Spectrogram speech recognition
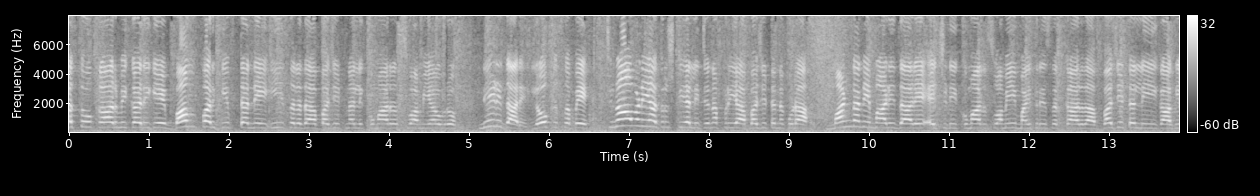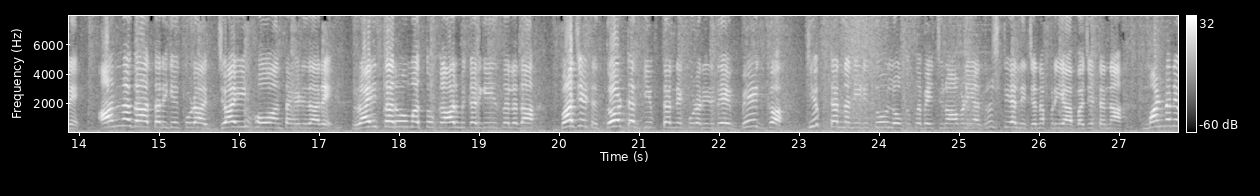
ಮತ್ತು ಕಾರ್ಮಿಕರಿಗೆ ಬಂಪರ್ ಗಿಫ್ಟ್ ಅನ್ನೇ ಈ ಸಲದ ಬಜೆಟ್ನಲ್ಲಿ ಕುಮಾರಸ್ವಾಮಿ ಅವರು ನೀಡಿದ್ದಾರೆ. ಲೋಕಸಭೆ ಚುನಾವಣೆಯ ದೃಷ್ಟಿಯಲ್ಲಿ ಜನಪ್ರಿಯ ಬಜೆಟ್ ಅನ್ನು ಕೂಡ ಮಂಡನೆ ಮಾಡಿದ್ದಾರೆ ಎಚ್ ಡಿ ಕುಮಾರಸ್ವಾಮಿ. ಮೈತ್ರಿ ಸರ್ಕಾರದ ಬಜೆಟ್ ಅಲ್ಲಿ ಈಗಾಗಲೇ ಅನ್ನದಾತರಿಗೆ ಕೂಡ ಜೈ ಹೋ ಅಂತ ಹೇಳಿದ್ದಾರೆ. ರೈತರು ಮತ್ತು ಕಾರ್ಮಿಕರಿಗೆ ಈ ಸಲದ ಬಜೆಟ್ ದೊಡ್ಡ ಗಿಫ್ಟ್ ಅನ್ನೇ ಕೂಡ ನೀಡಿದೆ. ಬಿಗ್ ಗಿಫ್ಟ್ ಅನ್ನ ನೀಡಿದ್ದು ಲೋಕಸಭೆ ಚುನಾವಣೆಯ ದೃಷ್ಟಿಯಲ್ಲಿ ಜನಪ್ರಿಯ ಬಜೆಟ್ ಅನ್ನ ಮಂಡನೆ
